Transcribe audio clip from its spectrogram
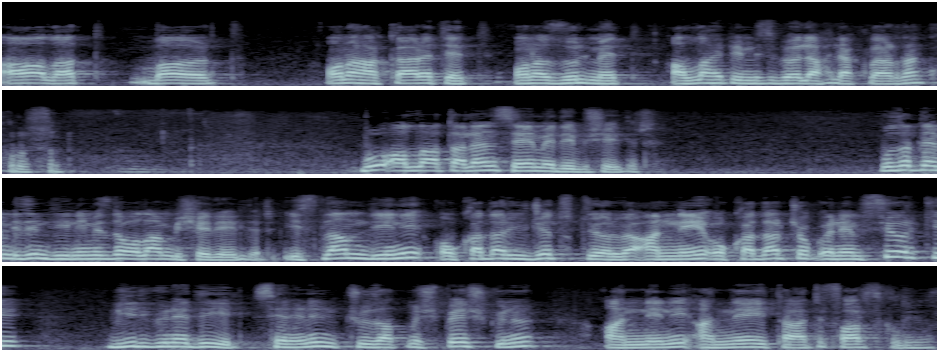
ağlat, bağırt, ona hakaret et, ona zulmet. Allah hepimizi böyle ahlaklardan korusun. Bu allah Teala'nın sevmediği bir şeydir. Bu zaten bizim dinimizde olan bir şey değildir. İslam dini o kadar yüce tutuyor ve anneyi o kadar çok önemsiyor ki bir güne değil, senenin 365 günü anneni anneye itaati farz kılıyor.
